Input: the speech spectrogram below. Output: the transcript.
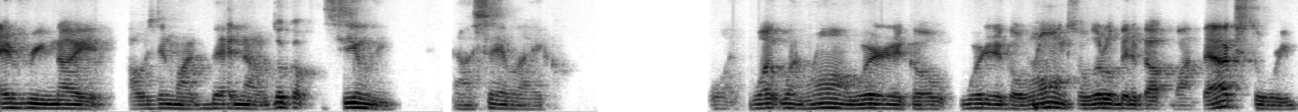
Every night I was in my bed and I would look up the ceiling and I say like, what what went wrong? Where did it go? Where did it go wrong? So a little bit about my backstory.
